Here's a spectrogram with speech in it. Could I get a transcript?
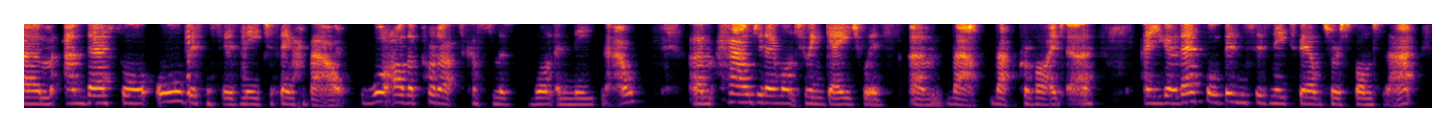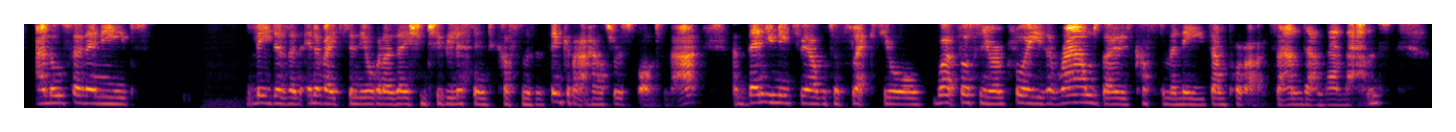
Um, and therefore, all businesses need to think about what are the products customers want and need now. Um, how do they want to engage with um, that that provider? And you go, therefore, businesses need to be able to respond to that, and also they need leaders and innovators in the organization to be listening to customers and think about how to respond to that. And then you need to be able to flex your workforce and your employees around those customer needs and products and, and, and, and.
